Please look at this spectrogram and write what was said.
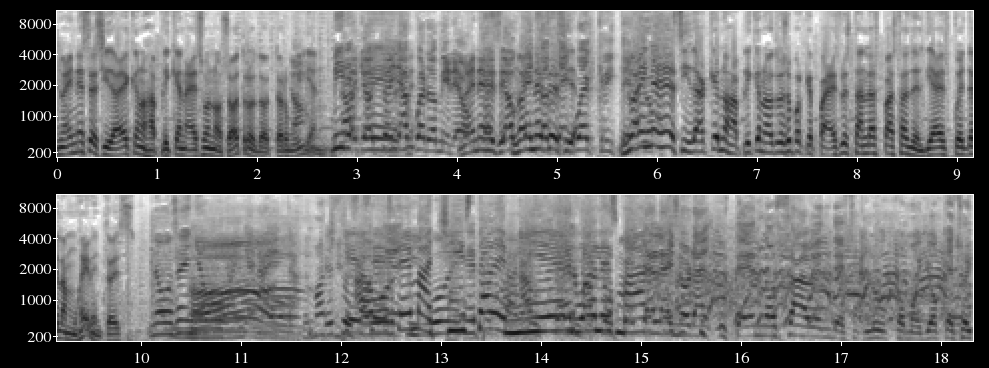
No hay necesidad de que nos apliquen a eso nosotros, doctor William. Mire, no, yo estoy eh, de acuerdo, mire. No hay, necesi- no hay que yo necesidad, tengo el criterio. no hay necesidad que nos apliquen a nosotros eso porque para eso están las pastas del día después de la mujer, entonces... No, señor. esto es Este abortivo, machista de A usted lo miércoles, ignorancia. Ustedes no saben de salud como yo que soy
